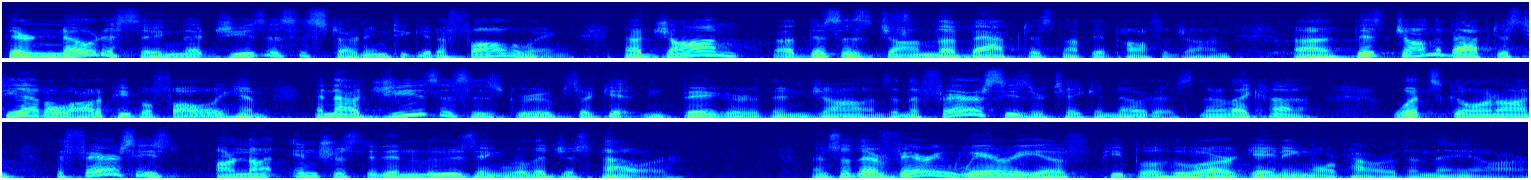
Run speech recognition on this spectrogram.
they're noticing that Jesus is starting to get a following. Now, John, uh, this is John the Baptist, not the Apostle John. Uh, this John the Baptist, he had a lot of people following him. And now Jesus' groups are getting bigger than John's. And the Pharisees are taking notice. And they're like, huh, what's going on? The Pharisees are not interested in losing religious power. And so they're very wary of people who are gaining more power than they are.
